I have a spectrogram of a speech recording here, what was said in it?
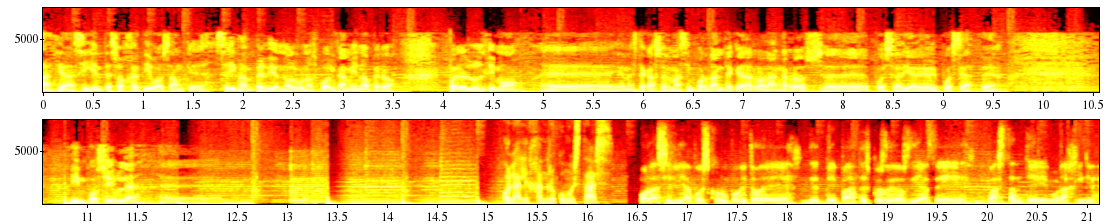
hacia siguientes objetivos, aunque se iban perdiendo algunos por el camino, pero por el último, eh, y en este caso el más importante que era Roland Garros, eh, pues a día de hoy pues se hace imposible. Hola Alejandro, ¿cómo estás? Hola Silvia, pues con un poquito de, paz después de dos días de bastante vorágine.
